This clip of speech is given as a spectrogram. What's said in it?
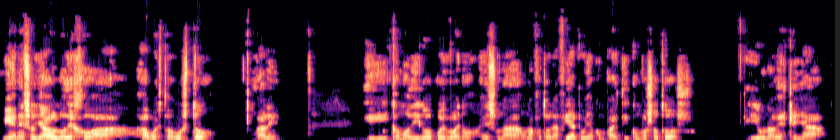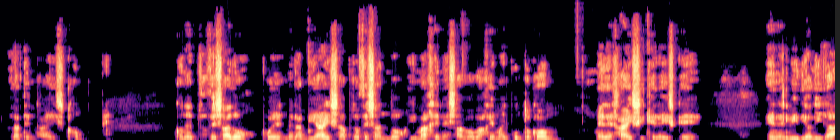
Bien, eso ya os lo dejo a, a vuestro gusto, ¿vale? Y como digo, pues bueno, es una, una fotografía que voy a compartir con vosotros y una vez que ya la tengáis con, con el procesado, pues me la enviáis a procesando imágenes gmail.com me dejáis si queréis que en el vídeo diga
